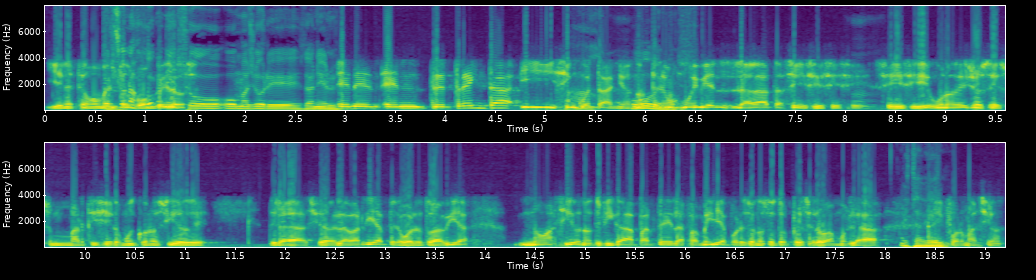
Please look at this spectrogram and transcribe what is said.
y en este momento bomberos o, mayores, Daniel? En, entre 30 y 50 ah, años. No tenemos muy bien la data. Sí, sí, sí, sí, mm. sí, sí. Uno de ellos es un martillero muy conocido de, de la ciudad de La Barría, pero bueno, todavía no ha sido notificada parte de la familia, por eso nosotros preservamos la, información.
